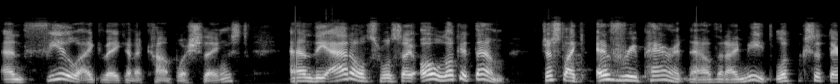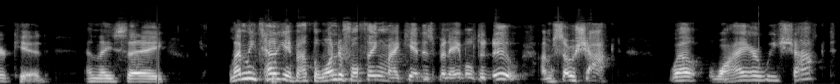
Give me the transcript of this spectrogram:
and feel like they can accomplish things. And the adults will say, Oh, look at them just like every parent now that I meet looks at their kid and they say, Let me tell you about the wonderful thing my kid has been able to do. I'm so shocked. Well, why are we shocked?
